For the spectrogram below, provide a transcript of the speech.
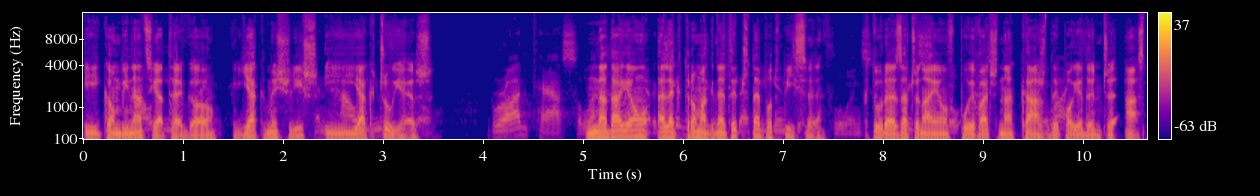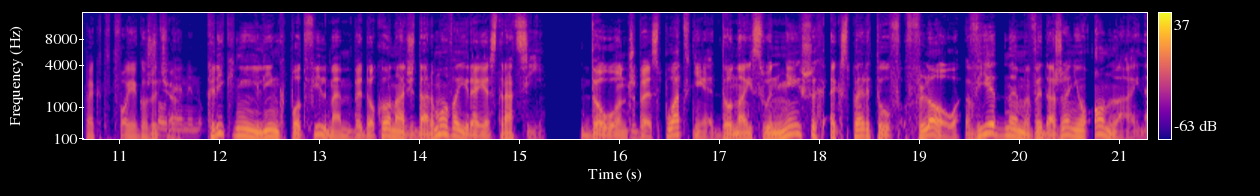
i kombinacja tego, jak myślisz i jak czujesz, nadają elektromagnetyczne podpisy, które zaczynają wpływać na każdy pojedynczy aspekt Twojego życia. Kliknij link pod filmem, by dokonać darmowej rejestracji. Dołącz bezpłatnie do najsłynniejszych ekspertów Flow w jednym wydarzeniu online.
